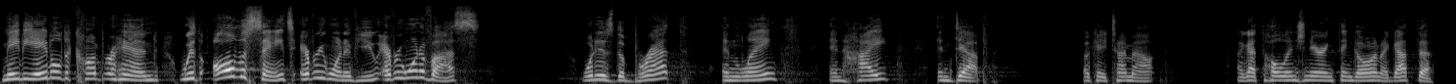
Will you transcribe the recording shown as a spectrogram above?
may be able to comprehend with all the saints, every one of you, every one of us, what is the breadth and length and height and depth. Okay, time out. I got the whole engineering thing going. I got the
